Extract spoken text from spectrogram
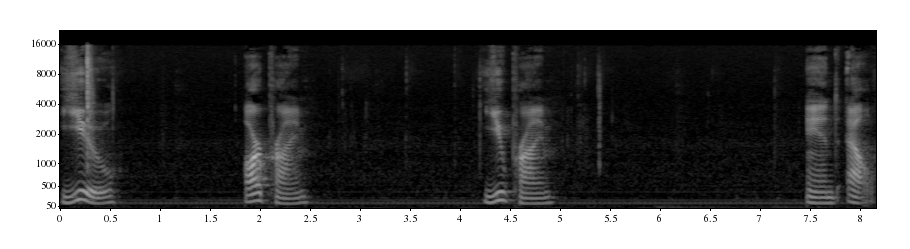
U, R prime, U prime, and L.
